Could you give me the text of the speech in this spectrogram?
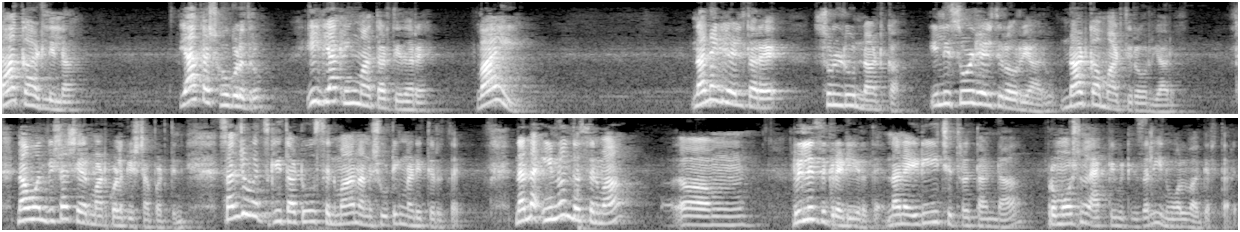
ಯಾಕೆ ಆಡಲಿಲ್ಲ? ಯಾಕೆ ಅಷ್ಟು ಹೊಗಳಿದ್ರು? ಈಗ ಯಾಕೆ ಹಿಂಗೆ ಮಾತಾಡ್ತಿದ್ದಾರೆ? ವಾಯ್ ನನಗೆ ಹೇಳ್ತಾರೆ, ಸುಳ್ಳು ನಾಟಕ. ಇಲ್ಲಿ ಸುಳ್ಳು ಹೇಳ್ತಿರೋರು ಯಾರು? ನಾಟಕ ಮಾಡ್ತಿರೋರು ಯಾರು? ನಾವು ಒಂದು ವಿಷಯ ಶೇರ್ ಮಾಡ್ಕೊಳಕ್ಕೆ ಇಷ್ಟಪಡ್ತೀನಿ. Sanju weds Geetha two cinema ನನ್ನ ಶೂಟಿಂಗ್ ನಡೀತಿರುತ್ತೆ. ನನ್ನ ಇನ್ನೊಂದು ಸಿನಿಮಾ ರಿಲೀಸಿಗೆ ರೆಡಿ ಇರುತ್ತೆ. ನನ್ನ ಇಡೀ ಚಿತ್ರತಂಡ ಪ್ರಮೋಷನಲ್ ಆ್ಯಕ್ಟಿವಿಟೀಸಲ್ಲಿ ಇನ್ವಾಲ್ವ್ ಆಗಿರ್ತಾರೆ.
